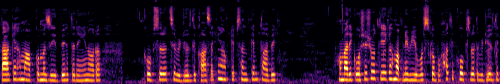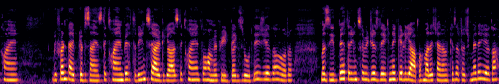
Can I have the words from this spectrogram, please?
ताकि हम आपको मज़ीद बेहतरीन और खूबसूरत से वीडियोस दिखा सकें आपकी पसंद के मुताबिक। हमारी कोशिश होती है कि हम अपने व्यूवर्स को बहुत ही खूबसूरत वीडियोस दिखाएँ डिफरेंट टाइप के डिज़ाइंस दिखाएँ, बेहतरीन से आइडियाज़ दिखाएँ तो हमें फ़ीडबैक ज़रूर दीजिएगा और मज़ीद बेहतरीन से वीडियोस देखने के लिए आप हमारे चैनल के साथ टच में रहिएगा।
